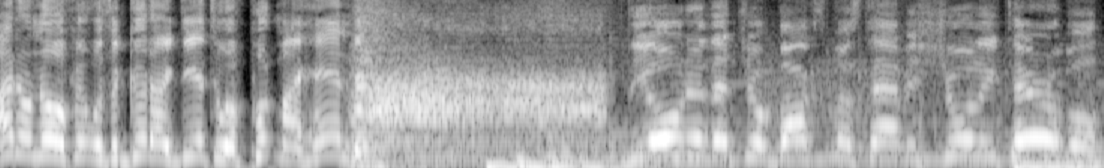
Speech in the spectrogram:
I don't know if it was a good idea to have put my hand in. The odor that your box must have is surely terrible.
